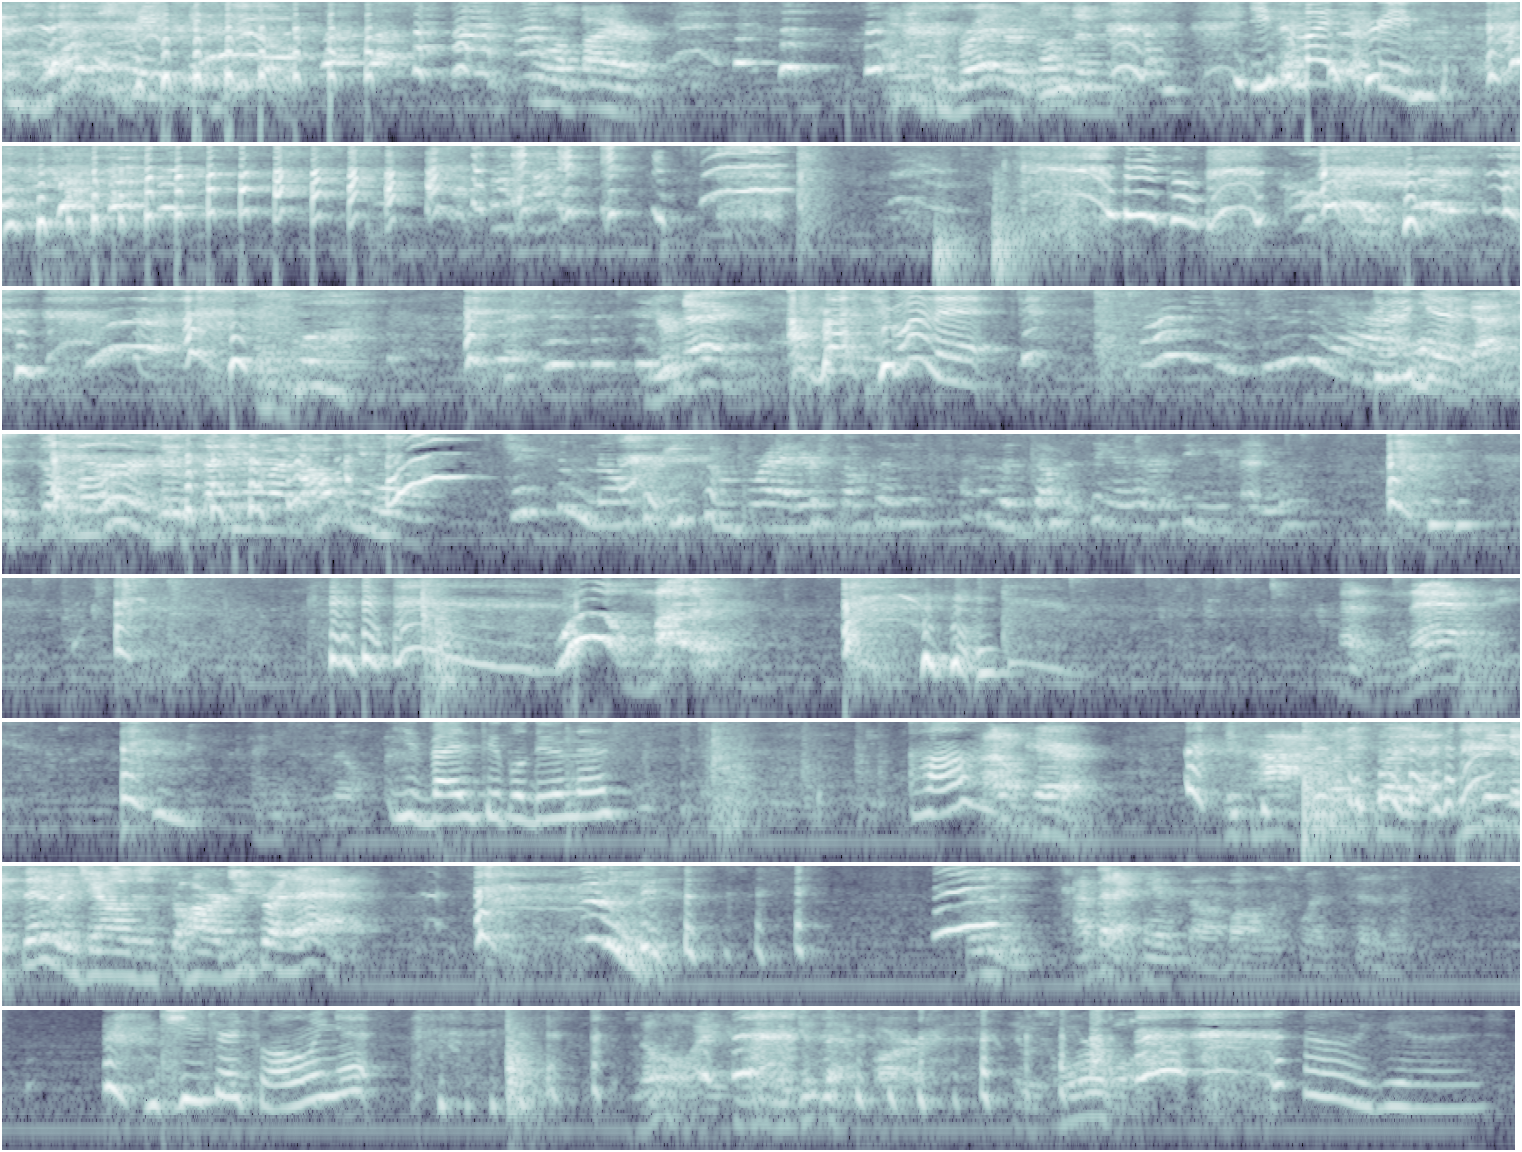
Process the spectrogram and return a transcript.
It's horrible tasting too. It's still on fire. I need some bread or something. Eat some ice cream. You're next. I'm not doing it. Why would you do that? Do it Oh my again. gosh, it still burns. It's not even in my mouth anymore. Drink some milk or eat some bread or something. That was the dumbest thing I've ever seen you do. Woo, mother! that is nasty. I need some milk. You advise people doing this? Huh? I don't care. It's hot, let me tell you. You think the cinnamon challenge is so hard, you try that. cinnamon. I bet I can sell a ball of swim cinnamon. Do you try swallowing it? No, I couldn't even get that far. It was horrible. Oh my gosh.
